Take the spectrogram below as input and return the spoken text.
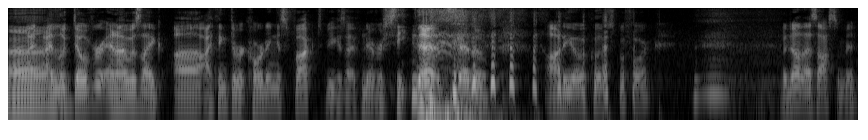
Uh, I, I looked over and I was like, uh, I think the recording is fucked because I've never seen that set of audio clips before. But no, that's awesome, man.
